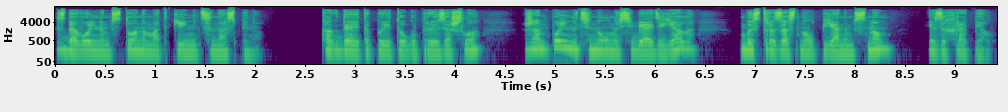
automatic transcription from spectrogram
с довольным стоном откинется на спину. Когда это по итогу произошло, Жан-Поль натянул на себя одеяло, быстро заснул пьяным сном и захрапел.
